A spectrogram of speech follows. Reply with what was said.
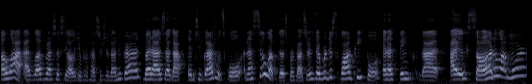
a lot. I loved my sociology professors in undergrad, but as I got into graduate school and I still loved those professors, they were just flawed people. And I think that I saw it a lot more.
